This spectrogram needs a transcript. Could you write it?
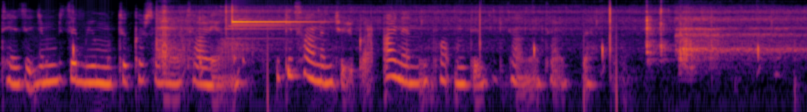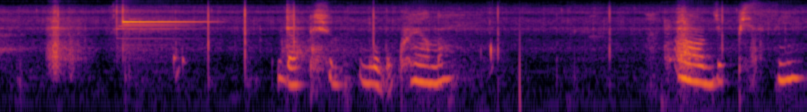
teyzeciğim bize bir yumurta kırsan yeter ya. İki tane mi çocuklar? Aynen Fatma teyze iki tane yeter bize. Bir dakika şu dolaba koyalım. Azıcık pişsin.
